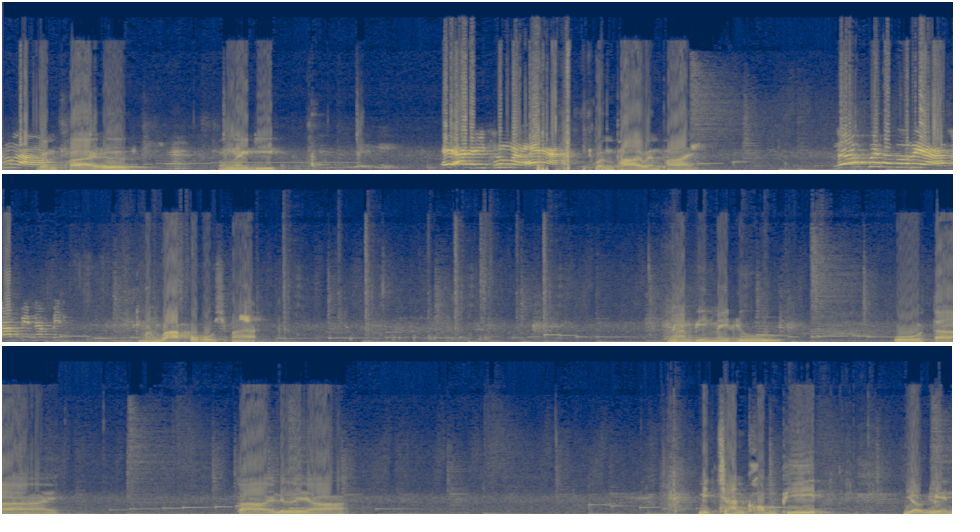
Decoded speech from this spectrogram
ข้างหลัง แวมไพร์เออเอาไงดี เอ้ยอะไรข้างหลังอะแวมไพร์แวมไพร์แล้วเพื่อนทตัวเรียน้ำบินน้ำบินมันวาร์ปโอ้โห ชิบหายละ มาบินไม่รู้ โอ้ตาย ตายเลยอะ มิชชั่นคอมพีทอยากเล่น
